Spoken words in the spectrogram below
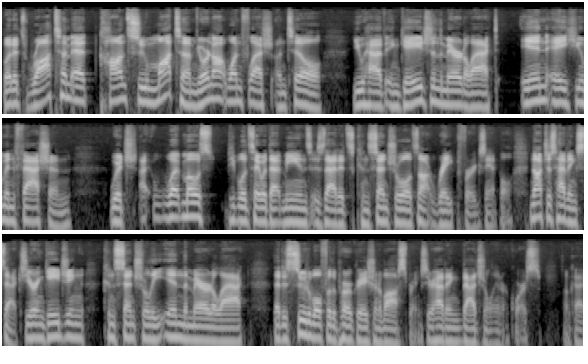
But it's ratum et consummatum. You're not one flesh until you have engaged in the marital act in a human fashion. Which what most people would say what that means is that it's consensual. It's not rape, for example. Not just having sex. You're engaging consensually in the marital act that is suitable for the procreation of offspring. So you're having vaginal intercourse. Okay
